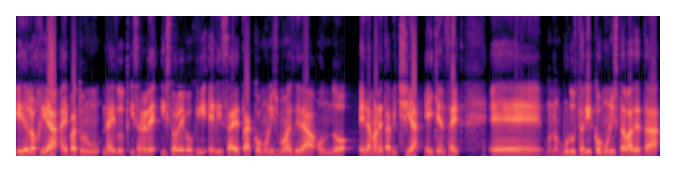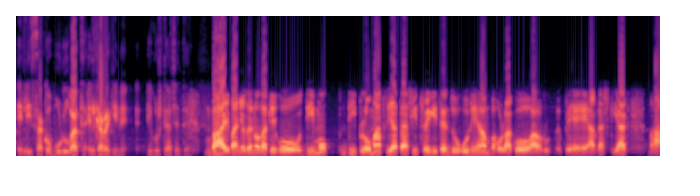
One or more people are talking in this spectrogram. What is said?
Ideologia aipatu nahi dut, izan ere, historikoki Eliza eta komunismo ez dira ondo eraman eta bitxia egiten zait, e, bueno, buruztaki komunista bat eta Elizako buru bat elkarrekin ikustea txente. Bai, baino deno dakigu dimo, diplomazia eta hitz egiten dugunean, ba, olako argazkiak ba,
